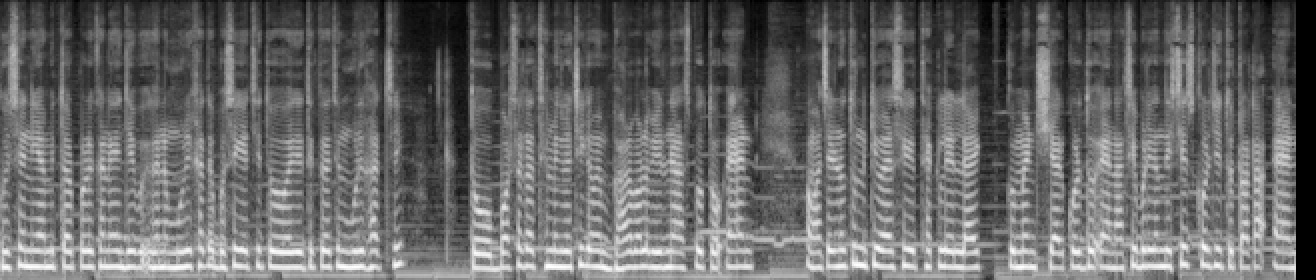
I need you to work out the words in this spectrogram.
ঘুষে নিয়ে আমি তারপর এখানে যে এখানে মুড়ি খাতে বসে গেছি, তো এই যে দেখতে পাচ্ছেন মুড়ি খাচ্ছি। তো বর্ষাটা থেমে গেলে ঠিক আমি ভালো ভালো ভিডিও নিয়ে আসব। তো অ্যান্ড আমার চ্যানেল নতুন কেউ এসে থাকলে লাইক কমেন্ট শেয়ার করে দিও। অ্যান্ড আজকে ভিডিও এখান শেষ করছি। তো টাটা অ্যান্ড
